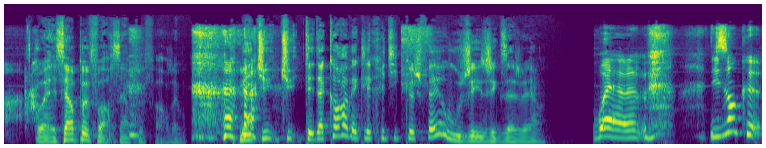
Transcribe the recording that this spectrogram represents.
beaucoup. Ouais, c'est un peu fort, c'est un peu fort, j'avoue. mais tu tu t'es d'accord avec les critiques que je fais ou j'exagère? Ouais, euh, disons que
